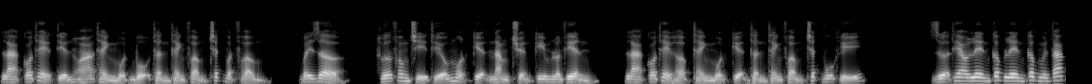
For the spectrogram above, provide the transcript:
là có thể tiến hóa thành một bộ thần thánh phẩm chất vật phẩm. Bây giờ, hứa phong chỉ thiếu một kiện năm chuyển kim luân phiên, là có thể hợp thành một kiện thần thánh phẩm chất vũ khí. Dựa theo lên cấp lên cấp nguyên tắc,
